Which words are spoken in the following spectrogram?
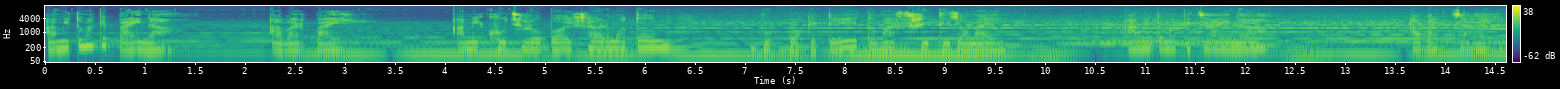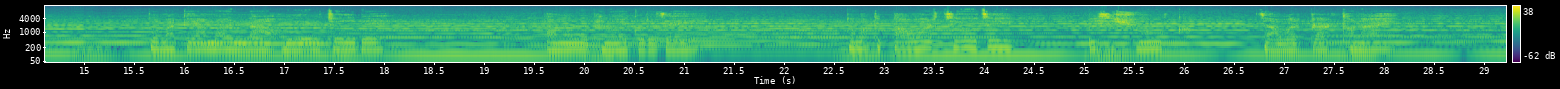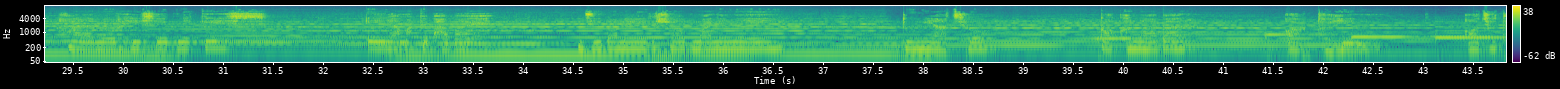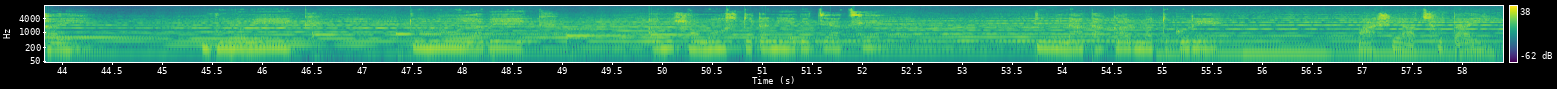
আমি তোমাকে পাই না, আবার পাই। আমি খুচরো পয়সার মতন বুক পকেটে তোমার স্মৃতি জমাই। আমি তোমাকে চাই না, আবার চাই তোমাকে আমার না হলেও চলবে। এমন অভিনয় করে যাই। তোমাকে পাওয়ার চেয়েও যে বেশি সুখ, যাওয়ার প্রার্থনায়। হিসেব নিকেশ, এই আমাকে ভাবায়। জীবনের সব মানে নিয়েই তুমি আছো। কখনো আবার অর্থহীন, অযথাই। বুনো মেঘ, তুমুল আবেগ, আমি সমস্তটা নিয়ে বেঁচে আছি। তুমি না থাকার মতো করে পাশে আছো তাই।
